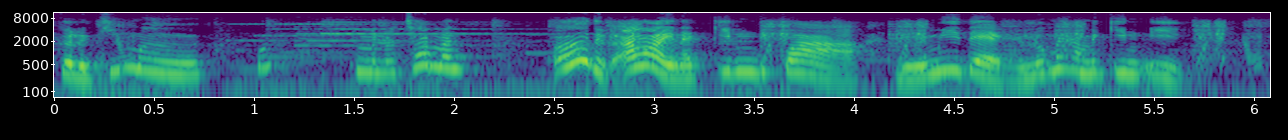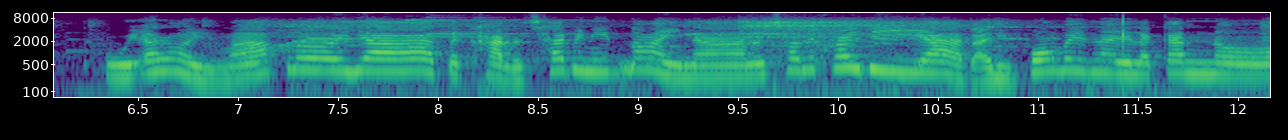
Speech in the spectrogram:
เกลือหรือขี้มืออำไมรสชาติมัน เออเดี๋ยวอร่อยนะกินดีกว่า เดี๋ยวไม่มีแดกเดี๋ยวลูกไม่ทำให้กินอีก อุ้ยอร่อยมากเลยย่าแต่ขาดรสชาติไปนิดหน่อยนะรสชาติไม่ค่อยดีอะแต่ดิวโป้งไปในละกันเนาะ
